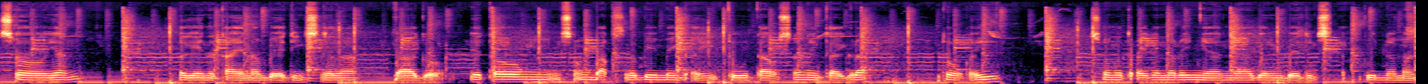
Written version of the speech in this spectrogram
So yan, lagay na tayo ng beddings nila bago. Itong isang box na bimig ay 2,000 Integra. Ito okay. So na-try ko na rin yan na gawing beddings at good naman.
